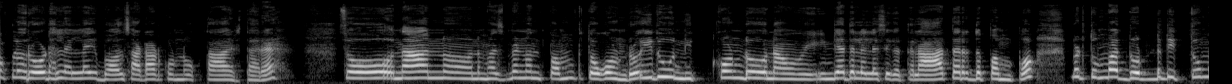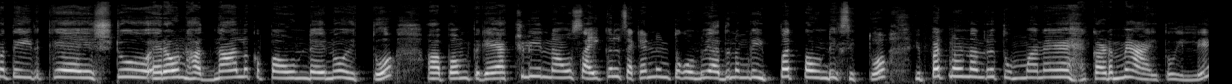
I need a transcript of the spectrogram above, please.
ಮಕ್ಕಳು ರೋಡಲ್ಲೆಲ್ಲ ಈ ಬಾಲ್ಸ್ ಆಟ ಆಡ್ಕೊಂಡು ಹೋಗ್ತಾ ಇರ್ತಾರೆ. ಸೊ ನಾನು ನಮ್ಮ ಹಸ್ಬೆಂಡ್ ಒಂದು ಪಂಪ್ ತೊಗೊಂಡ್ರು. ಇದು ನಿಂತ್ಕೊಂಡು ನಾವು ಇಂಡಿಯಾದಲ್ಲೆಲ್ಲ ಸಿಗುತ್ತಲ್ಲ, ಆ ಥರದ ಪಂಪು. ಬಟ್ ತುಂಬ ದೊಡ್ಡದಿತ್ತು, ಮತ್ತು ಇದಕ್ಕೆ ಎಷ್ಟು ಅರೌಂಡ್ ಹದಿನಾಲ್ಕು ಪೌಂಡ್ ಏನೋ ಇತ್ತು ಆ ಪಂಪ್ಗೆ. ಆ್ಯಕ್ಚುಲಿ ನಾವು ಸೈಕಲ್ ಸೆಕೆಂಡ್ ಹ್ಯಾಂಡ್ ತೊಗೊಂಡ್ವಿ, ಅದು ನಮಗೆ ಇಪ್ಪತ್ತು ಪೌಂಡಿಗೆ ಸಿಕ್ತು. ಇಪ್ಪತ್ತು ಪೌಂಡ್ ಅಂದರೆ ತುಂಬಾ ಕಡಿಮೆ ಆಯಿತು ಇಲ್ಲಿ.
